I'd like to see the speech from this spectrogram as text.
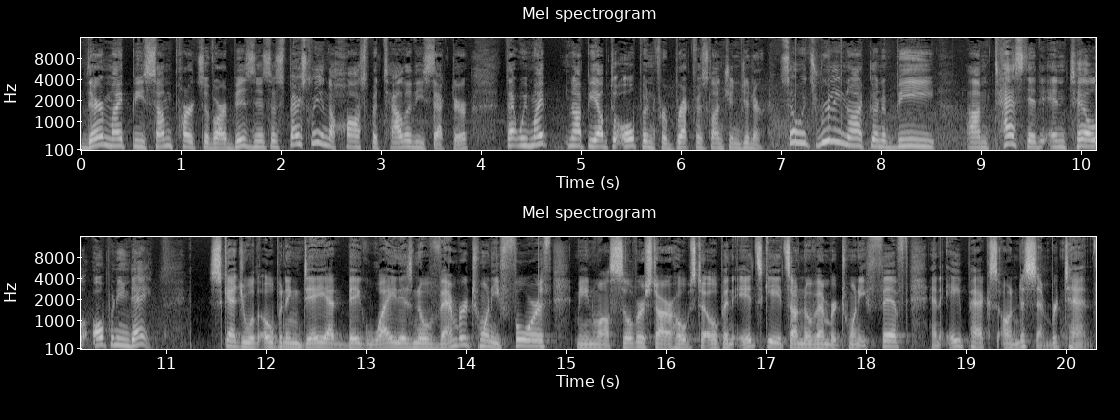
There might be some parts of our business, especially in the hospitality sector, that we might not be able to open for breakfast, lunch, and dinner. So it's really not going to be um, tested until opening day. Scheduled opening day at Big White is November 24th. Meanwhile, Silver Star hopes to open its gates on November 25th and Apex on December 10th.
